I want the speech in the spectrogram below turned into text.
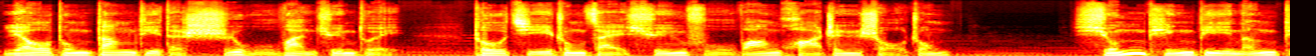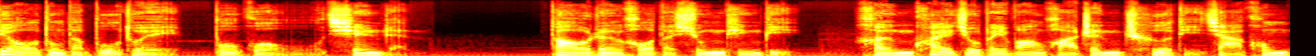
辽东当地的十五万军队都集中在巡抚王化贞手中。熊廷弼能调动的部队不过五千人，到任后的熊廷弼很快就被王化贞彻底架空。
